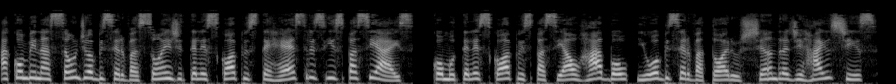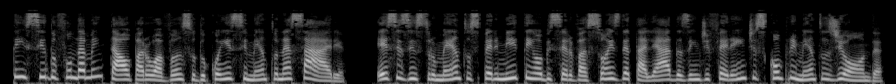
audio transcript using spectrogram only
A combinação de observações de telescópios terrestres e espaciais, como o Telescópio Espacial Hubble e o Observatório Chandra de Raios-X, tem sido fundamental para o avanço do conhecimento nessa área. Esses instrumentos permitem observações detalhadas em diferentes comprimentos de onda,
